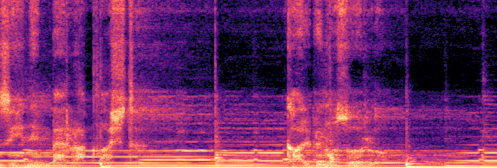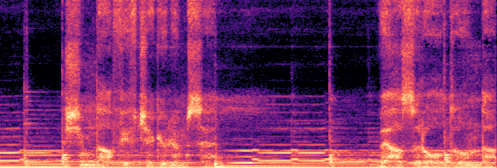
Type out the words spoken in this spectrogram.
Zihnin berraklaştı. Kalbin huzurlu. Şimdi hafifçe gülümse. Ve hazır olduğunda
